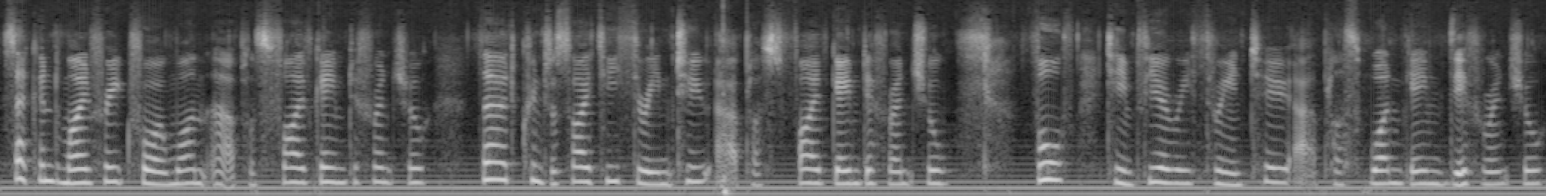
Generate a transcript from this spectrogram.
Second, Mind Freak, 4 and 1 at a plus 5 game differential. Third, Cringe Society, 3 and 2 at a plus 5 game differential. Fourth, Team Fury, 3 and 2 at a plus 1 game differential.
